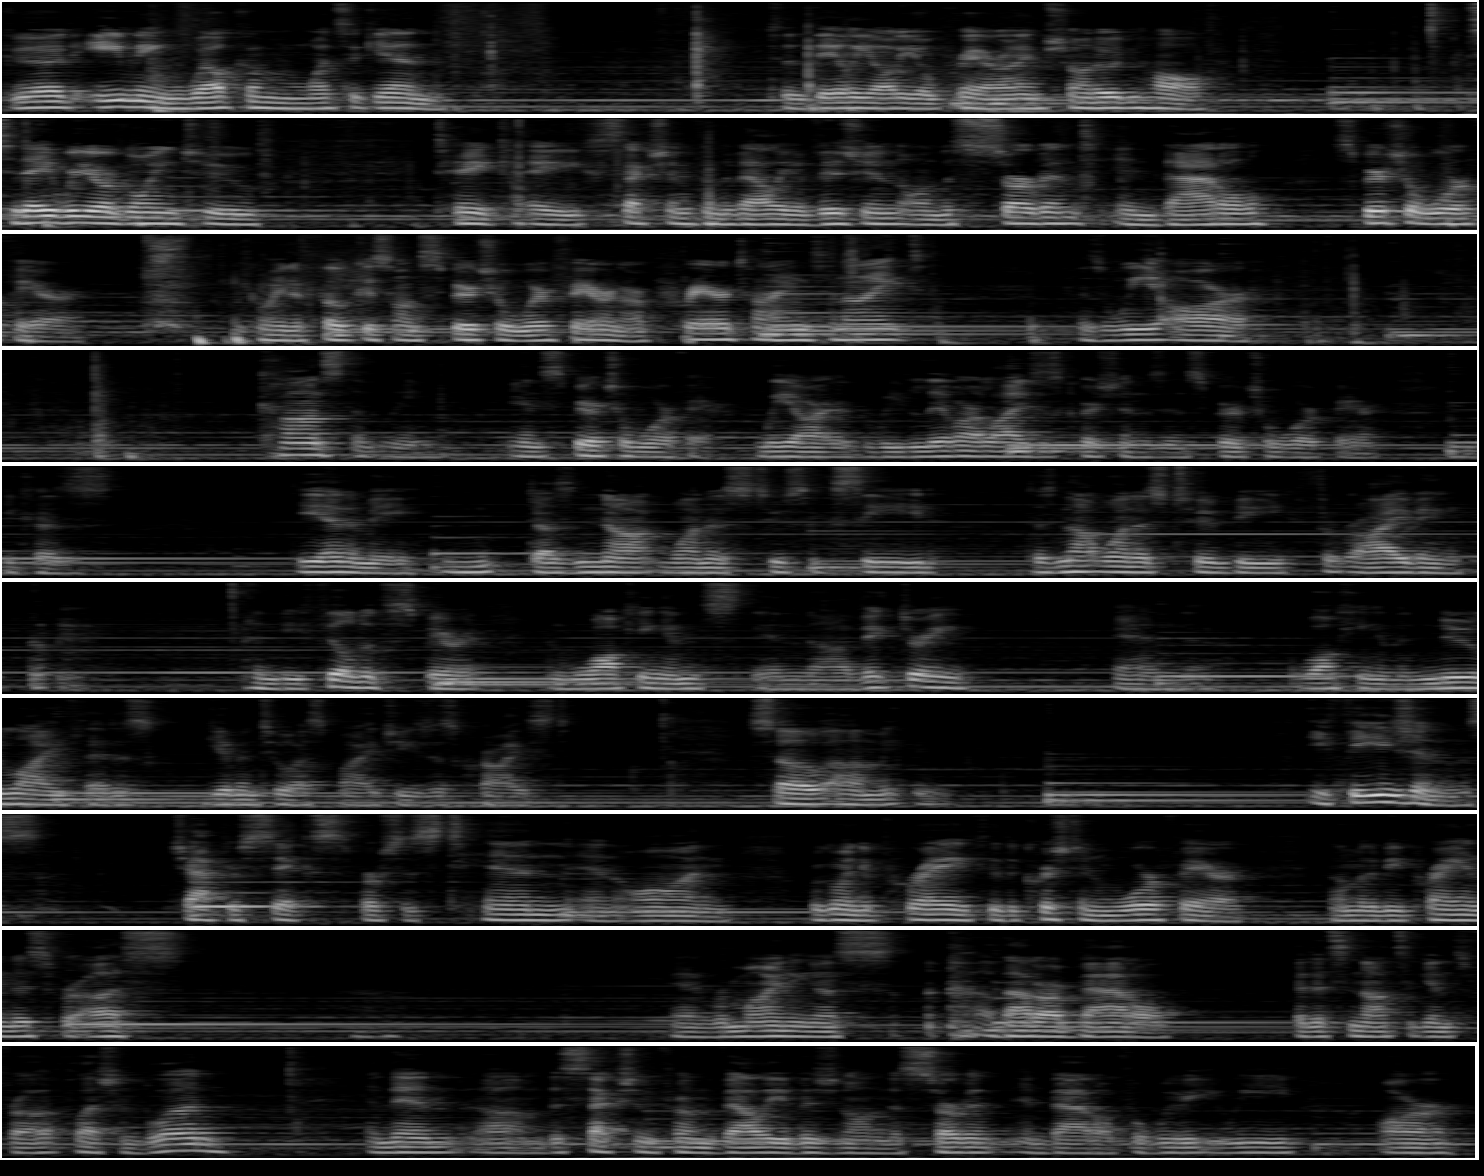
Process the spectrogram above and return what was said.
Good evening. Welcome once again to the Daily Audio Prayer. I'm Sean Odenhall. Today we are going to take a section from the Valley of Vision on the servant in battle, spiritual warfare. We're going to focus on spiritual warfare in our prayer time tonight as we are constantly in spiritual warfare. We are we live our lives as Christians in spiritual warfare because the enemy does not want us to succeed, does not want us to be thriving and be filled with the Spirit and walking in, in uh, victory and walking in the new life that is given to us by Jesus Christ. So, um, Ephesians chapter 6, verses 10 and on, we're going to pray through the Christian warfare I'm going to be praying this for us and reminding us about our battle, that it's not against flesh and blood. And then um, the section from the Valley of Vision on the servant in battle, for we, we are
